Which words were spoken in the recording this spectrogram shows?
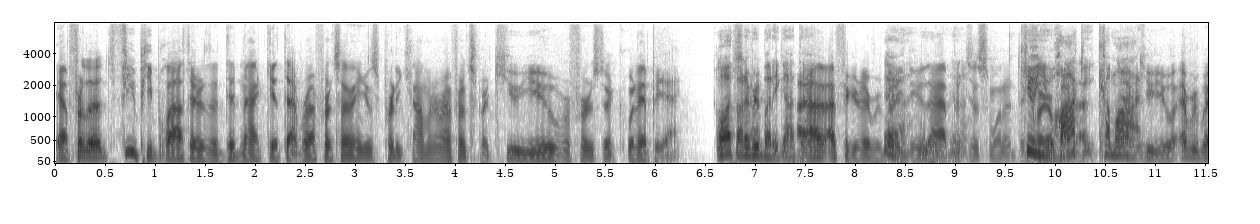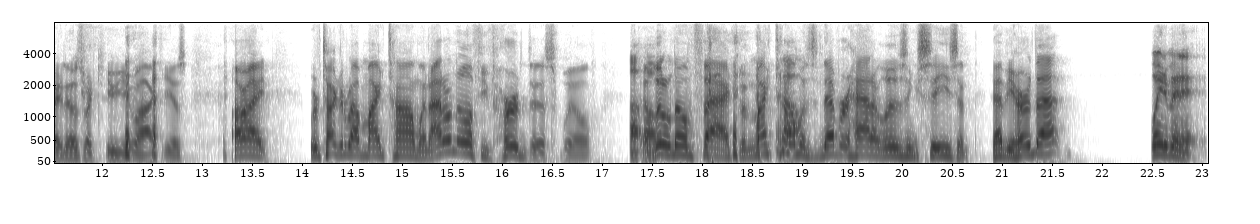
Yeah, for the few people out there that did not get that reference, I think it's a pretty common reference, but QU refers to Quinnipiac. Oh, I thought everybody got that. I, I figured everybody Yeah, knew that, but just wanted to QU hockey, that. come Yeah, on. QU, everybody knows what QU hockey is. All right, we're talking about Mike Tomlin. I don't know if you've heard this, Will. A Uh-oh. little known fact, but Mike No. Tomlin's never had a losing season. Have you heard that? Wait a minute.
